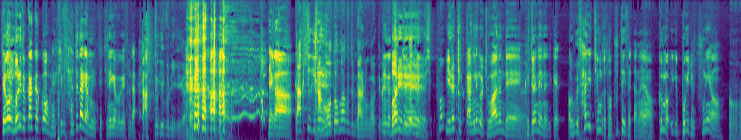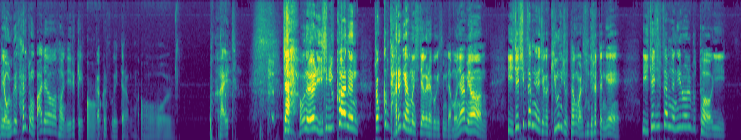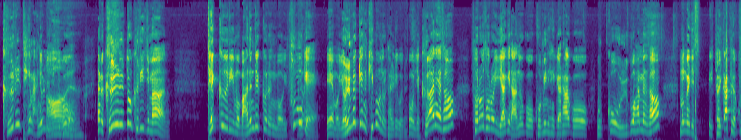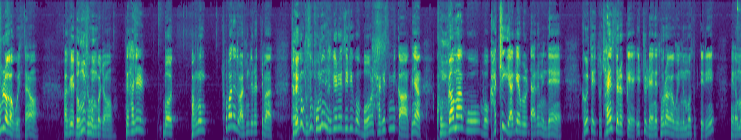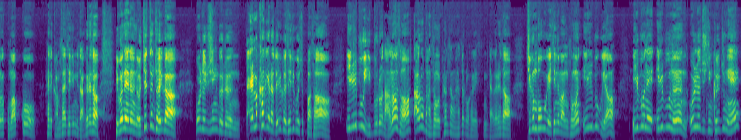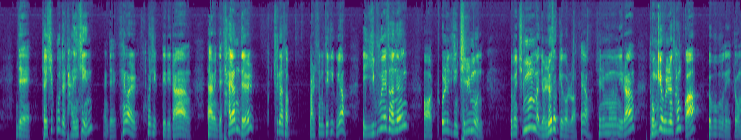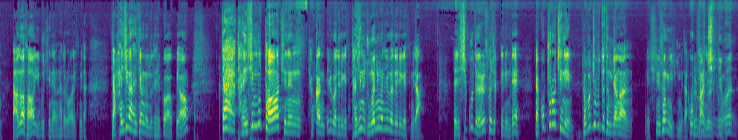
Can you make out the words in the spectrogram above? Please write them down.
제가 오늘 머리도 깎았고, 예, 기분 산뜻하게 한번 이제 진행해 보겠습니다. 깍두기 분위기가. 제가 깍두기를 강호동하고 좀 닮은 것 같기도 하고. 그러니까 머리를 깍두기가 되고 싶어? 이렇게 깎는 걸 좋아하는데, 네. 그전에는 이렇게 얼굴 살이 지금보다 더 붙어 있었잖아요. 그러면 이게 보기 좀 숭해요. 어. 근데 얼굴에 살이 좀 빠져서 이제 이렇게 어. 깎을 수가 있더라고요. 어, 다이어트. 자, 오늘 26화는 조금 다르게 한번 시작을 해보겠습니다. 뭐냐면, 이 2013년에 제가 기운이 좋다고 말씀드렸던 게, 이 2013년 1월부터 이 글을 되게 많이 올려주시고, 아, 예. 그다음에 글도 글이지만, 댓글이 뭐 많은 댓글은 뭐 20개, 예, 뭐 열 몇 개는 기본으로 달리고 있고, 이제 그 안에서 서로 서로 이야기 나누고 고민 해결하고 웃고 울고 하면서 뭔가 이제 이- 저희 카페가 굴러가고 있어요. 아, 그게 너무 좋은 거죠. 사실 뭐 방송 초반에도 말씀드렸지만 저희가 무슨 고민을 해결해 드리고 뭘 하겠습니까? 그냥 공감하고 뭐 같이 이야기해 볼 따름인데 그것들이 또 자연스럽게 일주일 내내 돌아가고 있는 모습들이 너무나 고맙고 하여튼 감사드립니다. 그래서 이번에는 어쨌든 저희가 올려주신 글은 짤막하게라도 읽어드리고 싶어서 1부, 2부로 나눠서 따로 방송을 편성하도록 하겠습니다. 그래서 지금 보고 계시는 방송은 1부고요. 일부는 일부는 올려주신 글 중에 이제 저희 식구들 단신 이제 생활 소식들이랑 그 다음에 이제 사연들 추려서 말씀을 드리고요. 2부에서는 어, 올려주신 질문 이번에 질문만 16개 걸러왔어요. 질문이랑 동계훈련 성과 그 부분이 좀 나눠서 2부 진행하도록 하겠습니다. 자, 1시간, 1시간 정도 될 것 같고요. 자, 단신부터 진행 잠깐 읽어드리겠습니다. 단신은 중간중간 읽어드리겠습니다. 자, 식구들 소식들인데, 자, 꼬프로치님, 저번 주부터 등장한 신성이십니다. 꼬프로치님은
